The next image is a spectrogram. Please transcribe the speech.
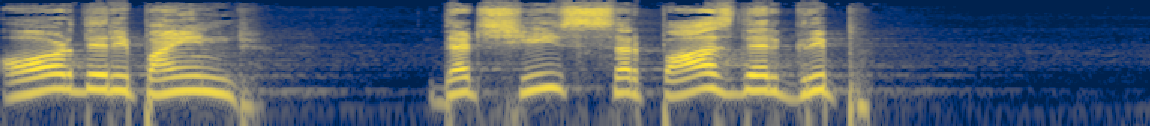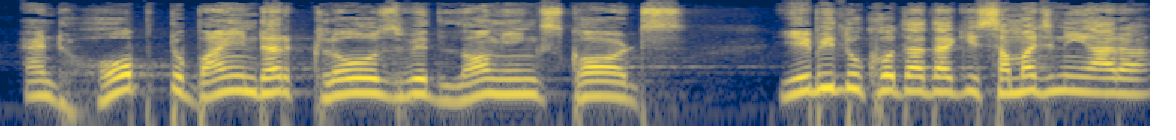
और they repined that she surpass their grip and hope to bind her close with longing cords ये भी दुख होता था कि समझ नहीं आ रहा।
